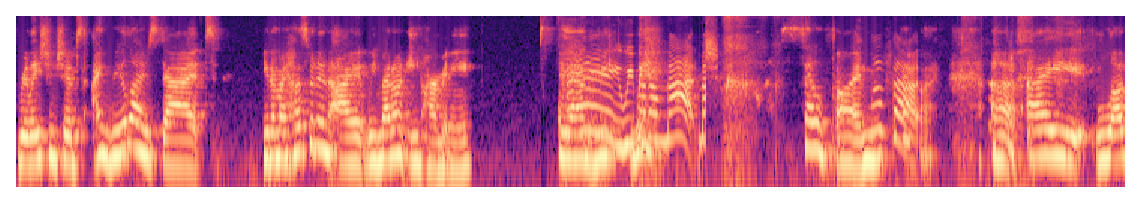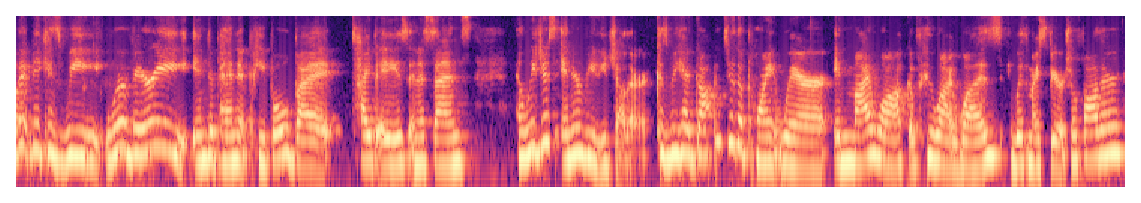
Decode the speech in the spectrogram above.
relationships, I realized that, you know, my husband and I we met on eHarmony. And hey, we, we met on Match. so fun. Love that. Uh, I love it because we we're very independent people, but type A's in a sense and we just interviewed each other because we had gotten to the point where in my walk of who I was with my spiritual father,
